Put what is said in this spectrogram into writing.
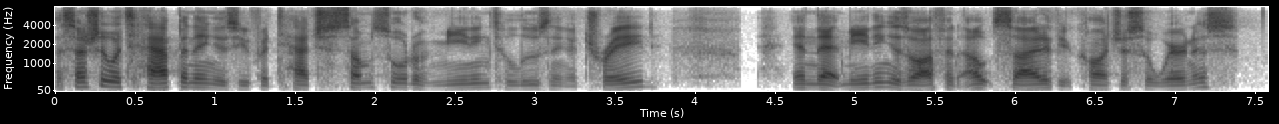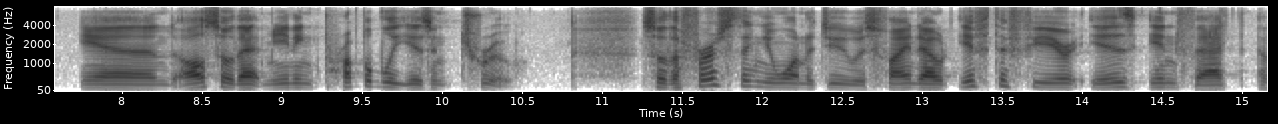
Essentially, what's happening is you've attached some sort of meaning to losing a trade, and that meaning is often outside of your conscious awareness, and also that meaning probably isn't true. So the first thing you want to do is find out if the fear is in fact a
